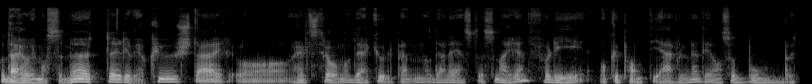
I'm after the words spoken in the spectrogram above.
Og der har vi masse møter, vi har kurs der, og helt strålende. Og det er kulepennen, og det er det eneste som er igjen. Fordi okkupantjævlene de har også bombet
